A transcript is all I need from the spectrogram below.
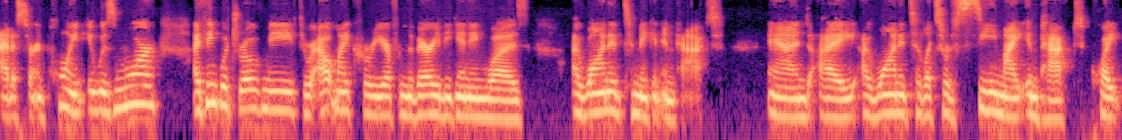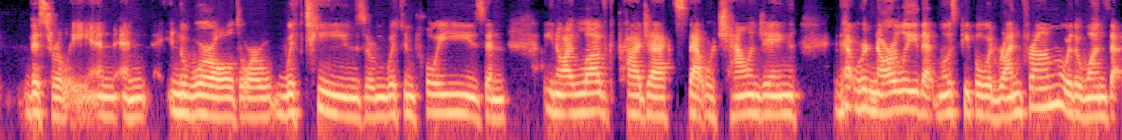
at a certain point. It was more, I think what drove me throughout my career from the very beginning was I wanted to make an impact. And I, I wanted to like sort of see my impact quite viscerally and and in the world or with teams or with employees. And you know i loved projects that were challenging that were gnarly that most people would run from were the ones that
